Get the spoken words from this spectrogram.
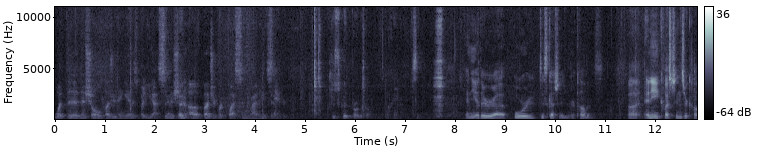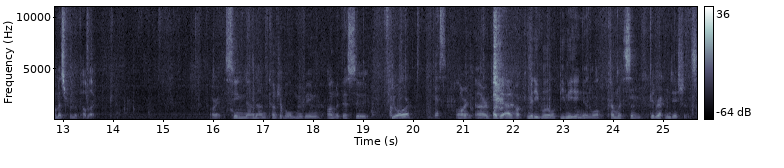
what the initial budgeting is, but yeah, submission then- of budget requests in writing is standard. just good protocol. Okay. Any other uh, board discussion or comments? Uh, any questions or comments from the public? All right, seeing none, I'm comfortable moving on with this. So if you all are, Yes. all right. Our budget ad hoc committee will be meeting and we'll come with some good recommendations.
